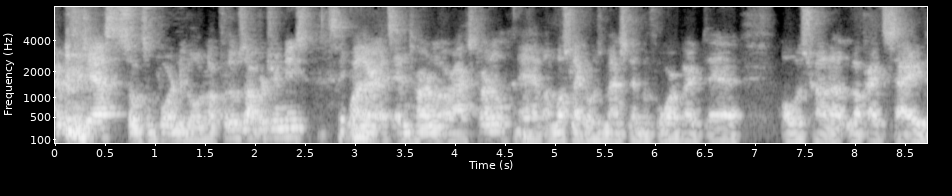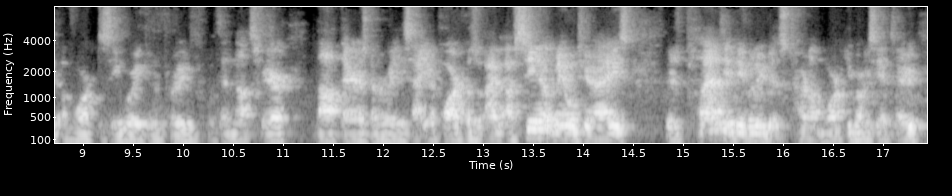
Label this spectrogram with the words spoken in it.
I would suggest. So it's important to go look for those opportunities, whether it's internal or external. Um, and much like I was mentioning before about uh, always trying to look outside of work to see where you can improve within that sphere. That there is going to really set you apart because I've, I've seen it with my own two eyes. There's plenty of people who just turn up work. You probably see it too,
